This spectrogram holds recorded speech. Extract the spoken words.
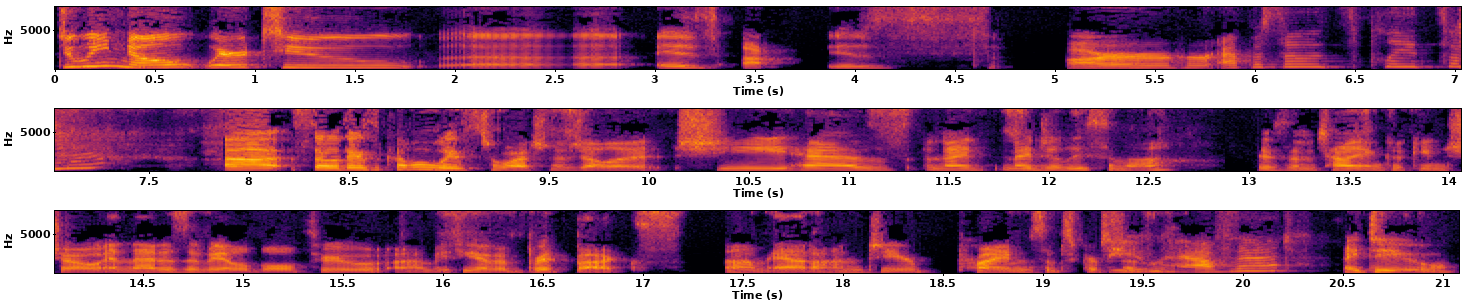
do we know where to? Uh, is uh, is are her episodes played somewhere? Uh, so there's a couple ways to watch Nigella. She has Nig- Nigellissima, is an Italian cooking show, and that is available through um, if you have a BritBox um, add-on to your Prime subscription. Do you have that? I do.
